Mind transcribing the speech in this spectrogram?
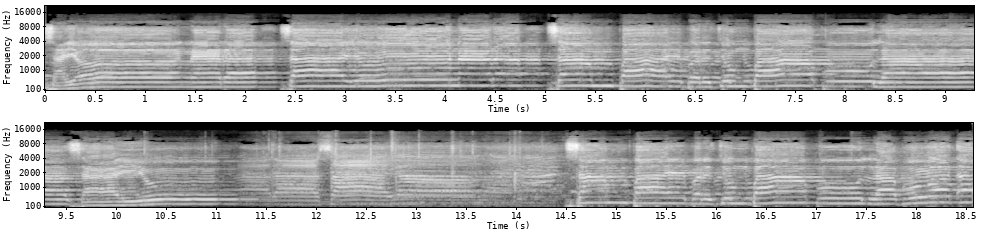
Sayonara sayonara sampai berjumpa pula. Sayur sayang sampai berjumpa pula. Buat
